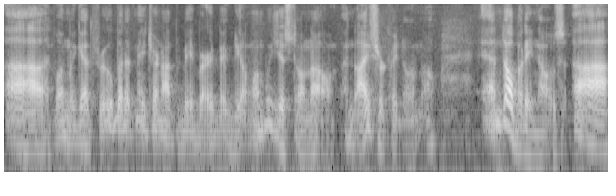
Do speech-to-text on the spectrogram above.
uh, when we get through, but it may turn out to be a very big deal, and we just don't know. And I certainly don't know, and nobody knows. Uh,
